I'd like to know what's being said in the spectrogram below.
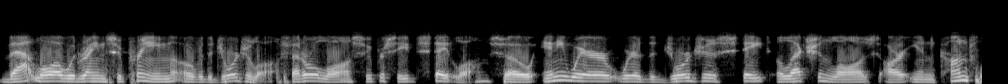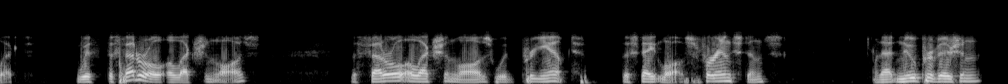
that law would reign supreme over the Georgia law. Federal law supersedes state law. So anywhere where the Georgia state election laws are in conflict with the federal election laws, the federal election laws would preempt the state laws. For instance, that new provision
